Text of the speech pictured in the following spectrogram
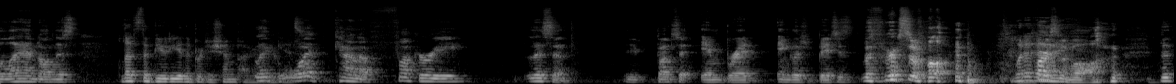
the land on this. That's the beauty of the British Empire. Like I what kind of fuckery? Listen, you bunch of inbred English bitches. First of all, What did First I- of all, the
